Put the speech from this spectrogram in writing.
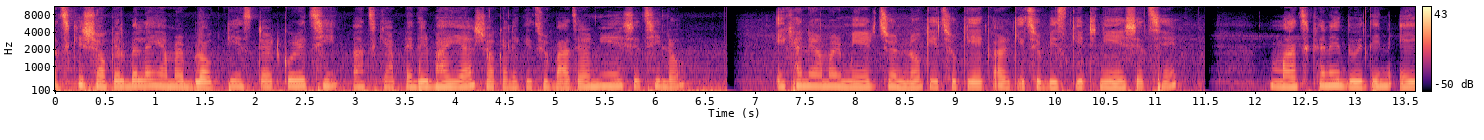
আজকে সকালবেলায় আমার ব্লগটি স্টার্ট করেছি। আজকে আপনাদের ভাইয়া সকালে কিছু বাজার নিয়ে এসেছিল। এখানে আমার মেয়ের জন্য কিছু কেক আর কিছু বিস্কিট নিয়ে এসেছে। মাঝখানে দুই দিন এই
